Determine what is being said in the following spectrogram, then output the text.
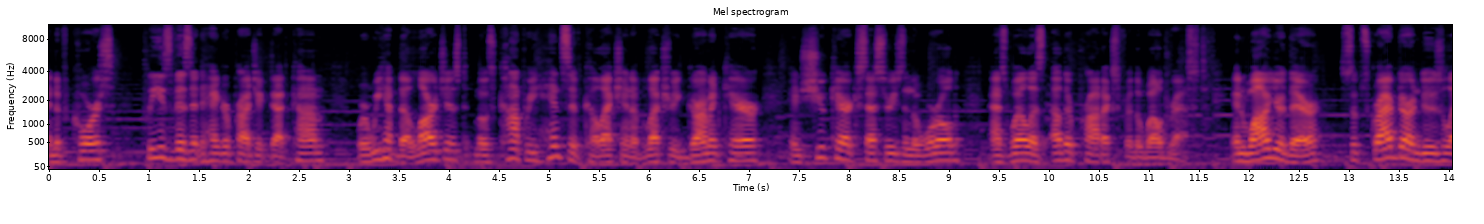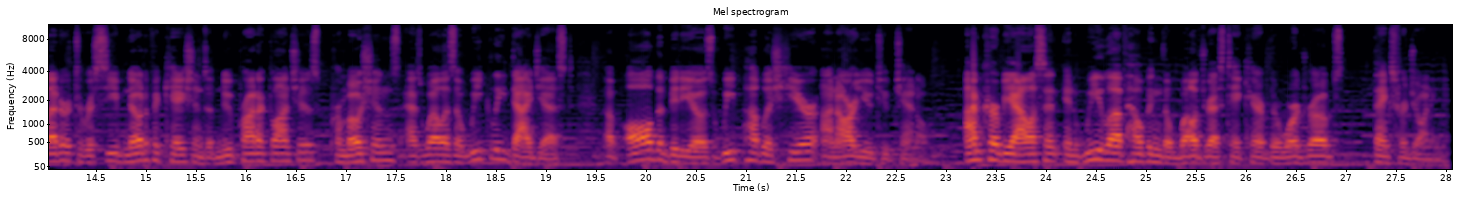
And of course, please visit hangerproject.com where we have the largest, most comprehensive collection of luxury garment care and shoe care accessories in the world, as well as other products for the well-dressed. And while you're there, subscribe to our newsletter to receive notifications of new product launches, promotions, as well as a weekly digest of all the videos we publish here on our YouTube channel. I'm Kirby Allison, and we love helping the well-dressed take care of their wardrobes. Thanks for joining me.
